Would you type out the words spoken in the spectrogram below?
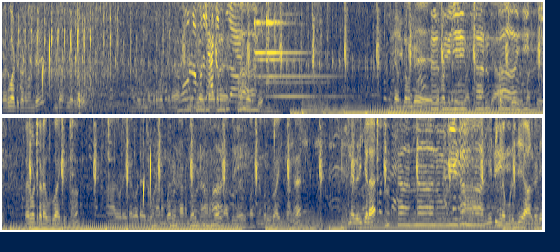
கருவாட்டு கடை வந்து இந்த இடத்துல இருக்கு. அதோட இந்த கருவாட்டு கடை இந்த இடத்துல வந்து கருவாட்டு கடை உருவாக்கியிருக்கோம் அதோடைய கருவாட்டு கடை ஒன்றாம் நம்பர் ரெண்டாம் நம்பர் மூணாம் நம்பர் அப்படி ஒரு பத்து நம்பர் உருவாக்கியிருக்காங்க இன்னும் விரிக்கல மீட்டிங்கில் முடிஞ்சு ஆல்ரெடி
